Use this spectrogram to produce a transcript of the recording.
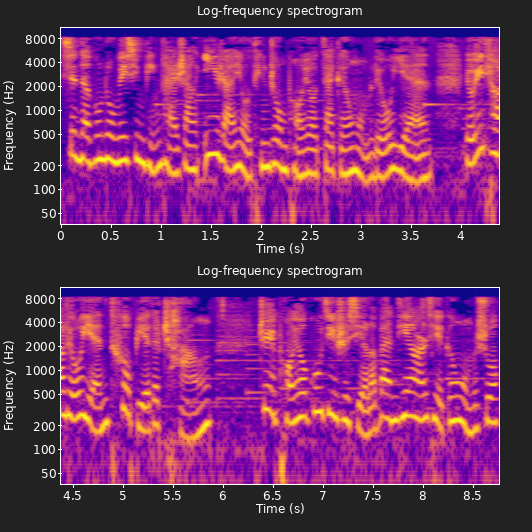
现在公众微信平台上依然有听众朋友在给我们留言，有一条留言特别的长，这位朋友估计是写了半天，而且跟我们说：“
